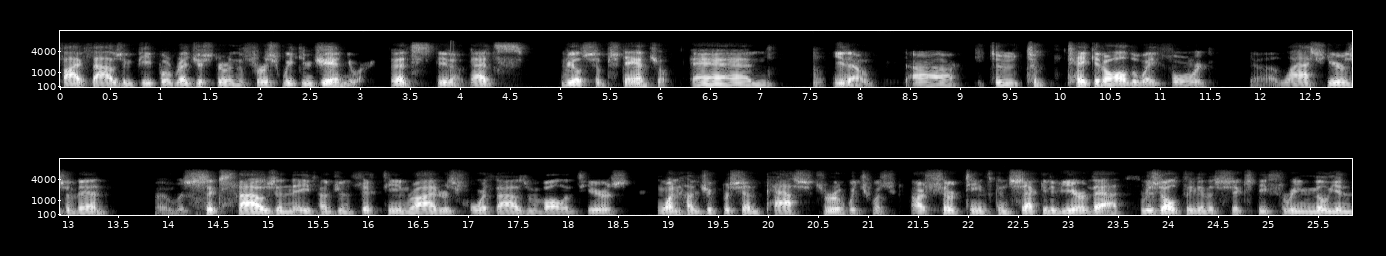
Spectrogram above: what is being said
5,000 people register in the first week in January. That's, you know, that's real substantial. And, you know, uh, to, to take it all the way forward, uh, last year's event uh, was 6,815 riders, 4,000 volunteers. 100% pass through, which was our 13th consecutive year of that, resulting in a $63 million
